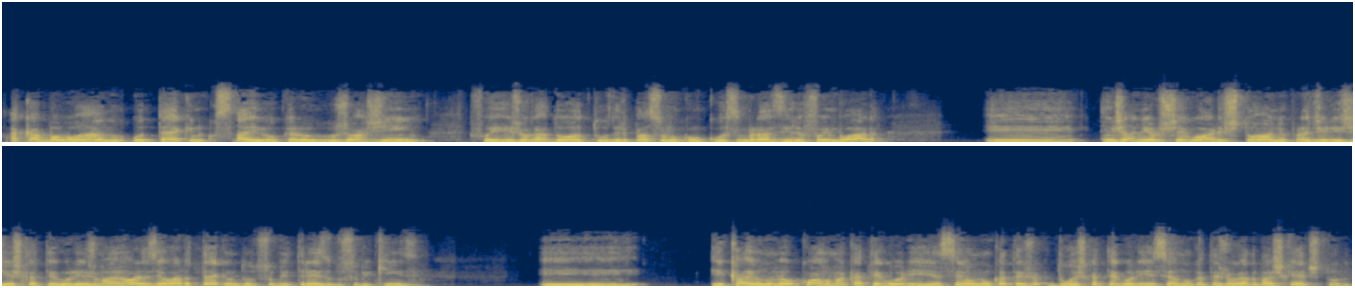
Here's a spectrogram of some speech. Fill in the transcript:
acabou o ano, o técnico saiu, que era o Jorginho, foi jogador, tudo, ele passou no concurso em Brasília, foi embora. E em janeiro chegou o Aristônio para dirigir as categorias maiores, e eu era o técnico do Sub-13 do Sub-15. E, e caiu no meu colo uma categoria, sem eu nunca ter duas categorias, sem eu nunca ter jogado basquete, tudo.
